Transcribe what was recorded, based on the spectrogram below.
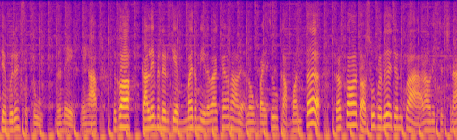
เต็มไปด้วยศัตรูนั่นเองนะครับ แล้วก็การเล่นภายในเกมไม่ต้องมีอะไรมากแค่เราเนี่ยลงไปสู้กับมอนเตอร์ แล้วก็ต่อสู้ไปเรื่อยจนกว่าเราเนี่ยจะชนะ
